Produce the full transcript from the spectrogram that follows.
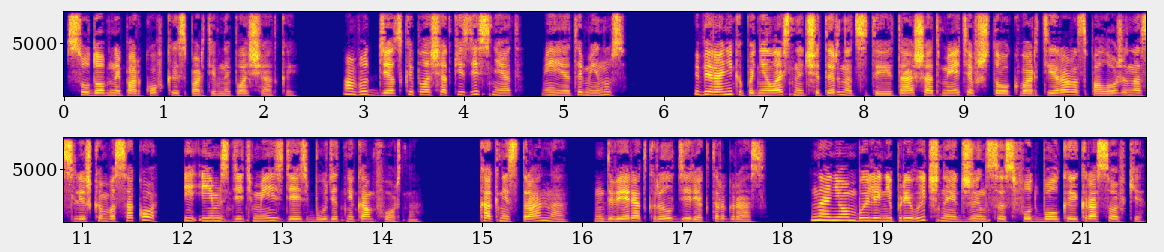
с удобной парковкой и спортивной площадкой. А вот детской площадки здесь нет, и это минус. Вероника поднялась на 14 этаж, отметив, что квартира расположена слишком высоко, и им с детьми здесь будет некомфортно. Как ни странно, дверь открыл директор Грасс. На нем были непривычные джинсы с футболкой и кроссовки,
